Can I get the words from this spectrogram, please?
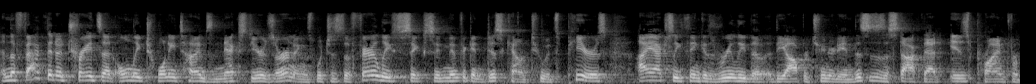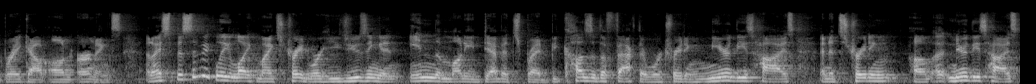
and the fact that it trades at only 20 times next year's earnings, which is a fairly fairly significant discount to its peers, I actually think is really the, the opportunity. And this is a stock that is primed for breakout on earnings. And I specifically like Mike's trade where he's using an in the money debit spread because of the fact that we're trading near these highs and it's trading um, uh, near these highs.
